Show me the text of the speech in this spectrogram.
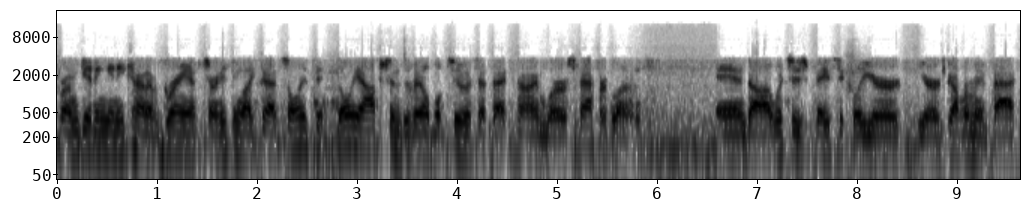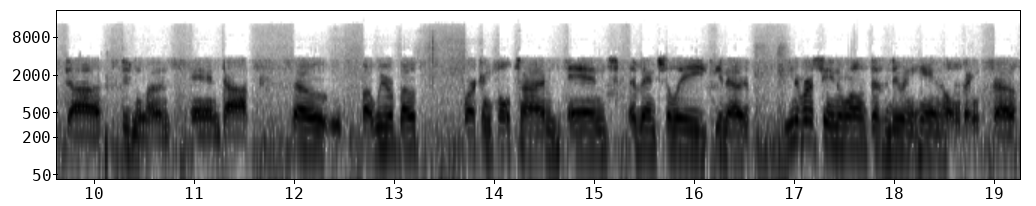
from getting any kind of grants or anything like that. So only th- the only options available to us at that time were Stafford loans, and uh, which is basically your your government-backed uh, student loans. And uh, so, but we were both working full time, and eventually, you know, University of New Orleans doesn't do any hand holding. So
